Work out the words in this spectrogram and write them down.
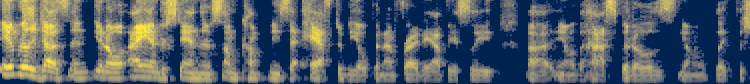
It really does, and you know, I understand there's some companies that have to be open on Friday. Obviously, uh, you know, the hospitals, you know, like the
